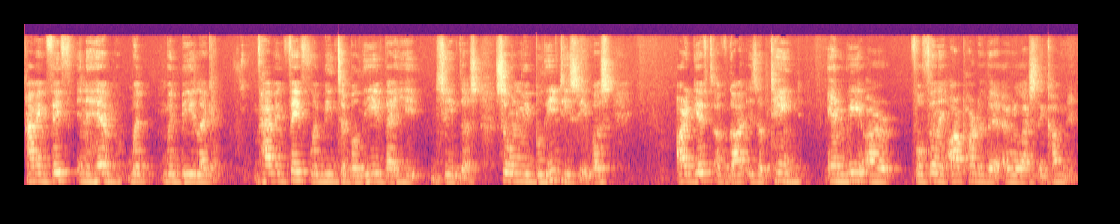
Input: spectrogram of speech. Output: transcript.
Having faith in him would would be like having faith would mean to believe that he saved us. So when we believed he saved us, our gift of God is obtained and we are fulfilling our part of the everlasting covenant.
